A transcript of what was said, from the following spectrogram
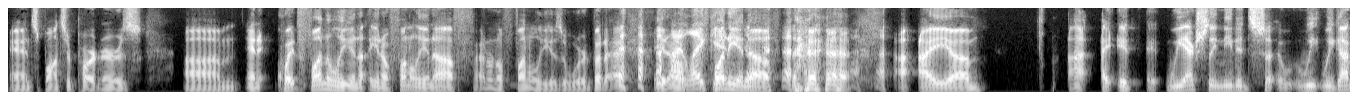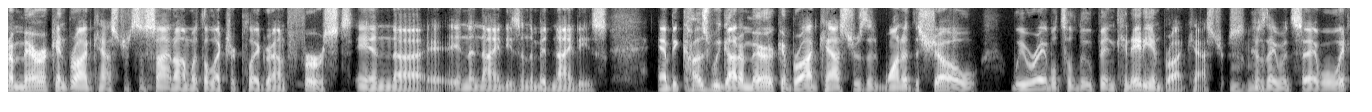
and sponsor partners. Um, and quite funnily enough, you know, funnily enough, I don't know if funnily is a word, but I, you know, I like funny enough, I, I, um, I, it, it, we actually needed, we, we got American broadcasters to sign on with Electric Playground first in, uh, in the nineties, in the mid nineties. And because we got American broadcasters that wanted the show, we were able to loop in Canadian broadcasters because mm-hmm. they would say, "Well, wait,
